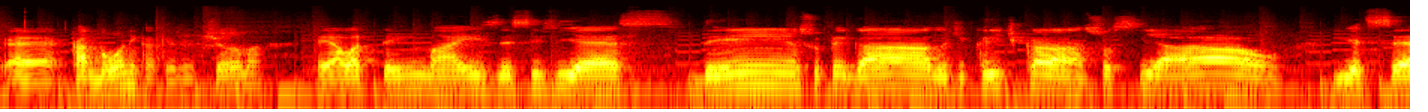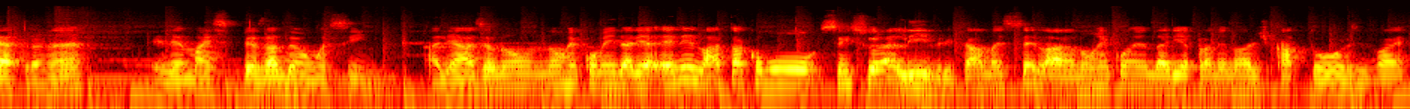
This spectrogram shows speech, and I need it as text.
é, canônica, que a gente chama, ela tem mais esse viés denso, pegado, de crítica social e etc, né? Ele é mais pesadão, assim. Aliás, eu não, não recomendaria. Ele lá tá como censura livre, tá? Mas sei lá, eu não recomendaria para menor de 14, vai.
